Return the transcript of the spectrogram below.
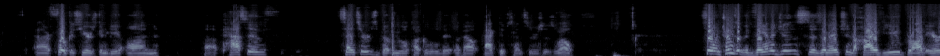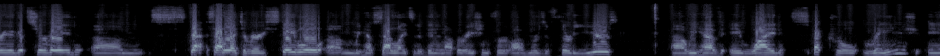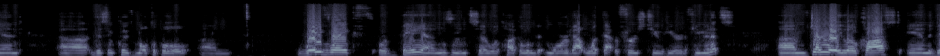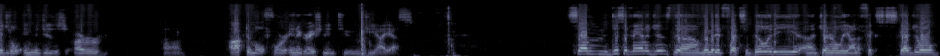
our focus here is going to be on uh, passive sensors, but we will talk a little bit about active sensors as well. So in terms of advantages, as I mentioned, a high view, broad area gets surveyed. Um, satellites are very stable. Um, we have satellites that have been in operation for upwards of 30 years. Uh, we have a wide spectral range, and uh, this includes multiple um, wavelengths or bands, and so we'll talk a little bit more about what that refers to here in a few minutes. Um, generally low cost, and the digital images are uh, optimal for integration into GIS. Some disadvantages, the limited flexibility, uh, generally on a fixed schedule,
